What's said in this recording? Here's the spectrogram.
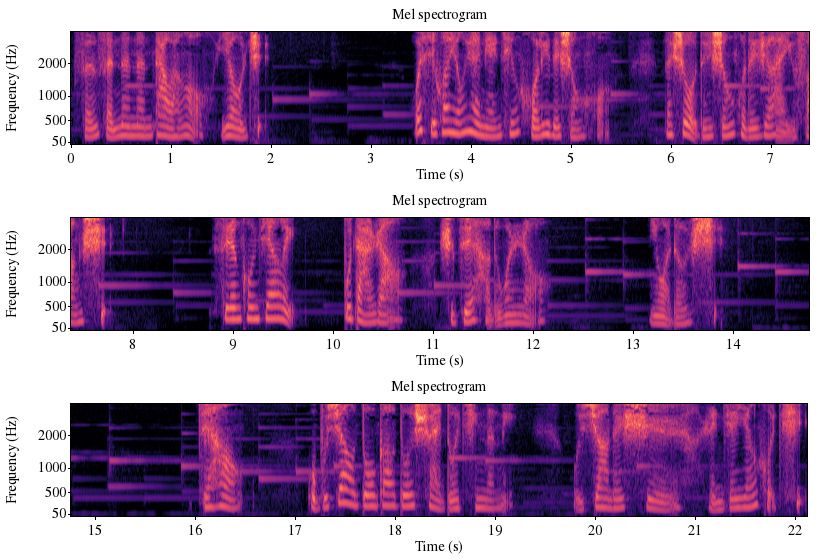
粉粉嫩嫩大玩偶，幼稚。我喜欢永远年轻活力的生活，那是我对生活的热爱与方式。私人空间里，不打扰是最好的温柔，你我都是。最后。我不需要多高多帅多轻的你，我需要的是人间烟火气，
